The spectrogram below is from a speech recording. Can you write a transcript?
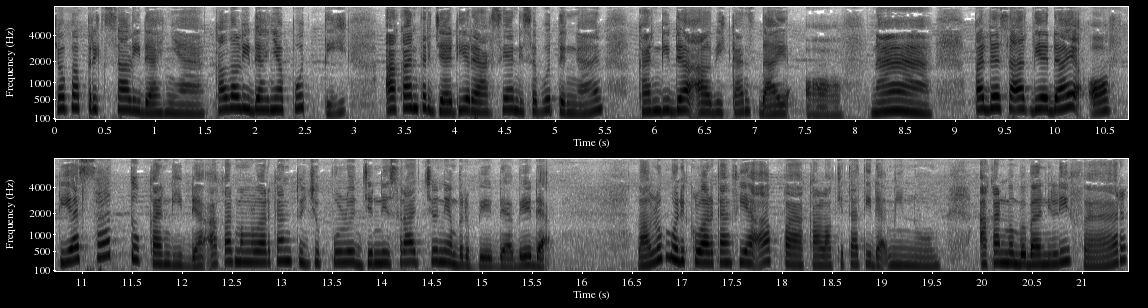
coba periksa lidahnya. Kalau lidahnya putih, akan terjadi reaksi yang disebut dengan Candida albicans die off. Nah, pada saat dia die off, dia satu Candida akan mengeluarkan 70 jenis racun yang berbeda-beda. Lalu mau dikeluarkan via apa kalau kita tidak minum? Akan membebani liver,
